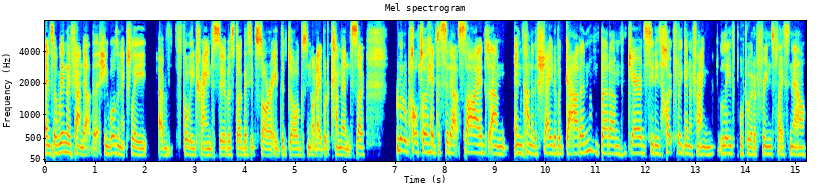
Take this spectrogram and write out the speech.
And so when they found out that he wasn't actually a fully trained service dog, they said, sorry, the dog's not able to come in. So little Poto had to sit outside um, in kind of the shade of a garden. But um, Jared said he's hopefully going to try and leave Poto at a friend's place now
